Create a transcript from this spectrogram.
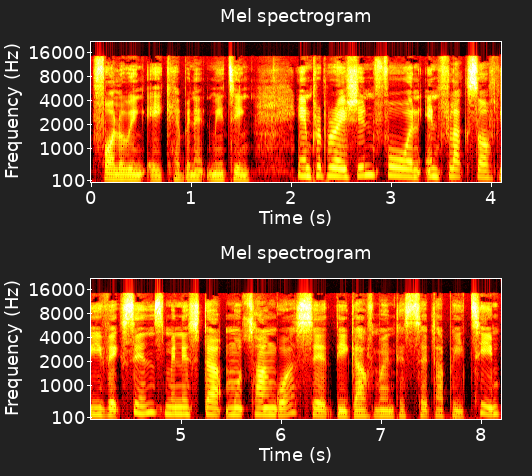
following a cabinet meeting. In preparation for an influx of the vaccines, Minister Mutsvangwa said the government has set up a team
